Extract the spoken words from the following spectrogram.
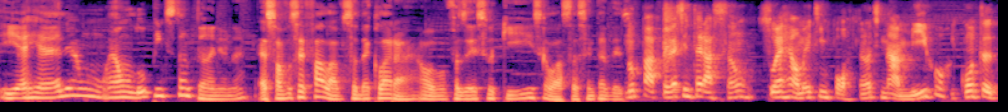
IRL é um, é um loop instantâneo, né? É só você falar, você declarar. Ó, vou fazer isso aqui, sei lá, 60 vezes. No papel, essa interação só é realmente importante na Mirror e contra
